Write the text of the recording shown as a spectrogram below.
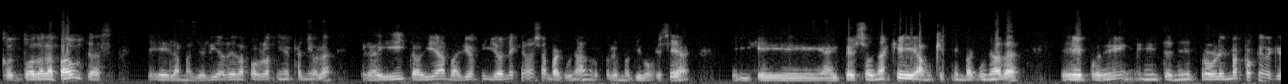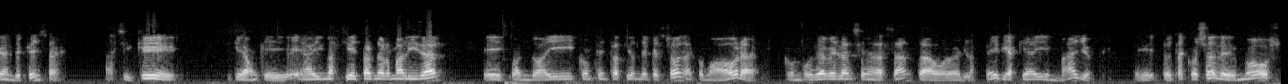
con todas las pautas, la mayoría de la población española, pero hay todavía varios millones que no se han vacunado, por el motivo que sea. Y que hay personas que, aunque estén vacunadas, pueden tener problemas porque no crean defensas. Así que, que aunque hay una cierta normalidad, cuando hay concentración de personas, como ahora, como puede haber la Semana Santa o en las ferias que hay en mayo, todas estas cosas debemos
